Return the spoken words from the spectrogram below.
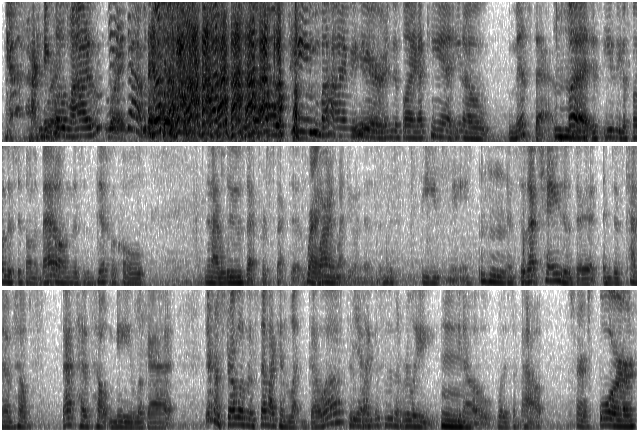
I can Right. close my eyes. It's me Right. and God. But there's a whole team behind me here, and it's like I can't, you know, miss that. Mm-hmm. But it's easy to focus just on the battle, and this is difficult. Then I lose that perspective. Right. Why am I doing this? And this feeds me. Mm-hmm. And so that changes it and just kind of helps. That has helped me look at different struggles and stuff I can let go of because Yeah. like this isn't really mm. you know what it's about Sure. or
